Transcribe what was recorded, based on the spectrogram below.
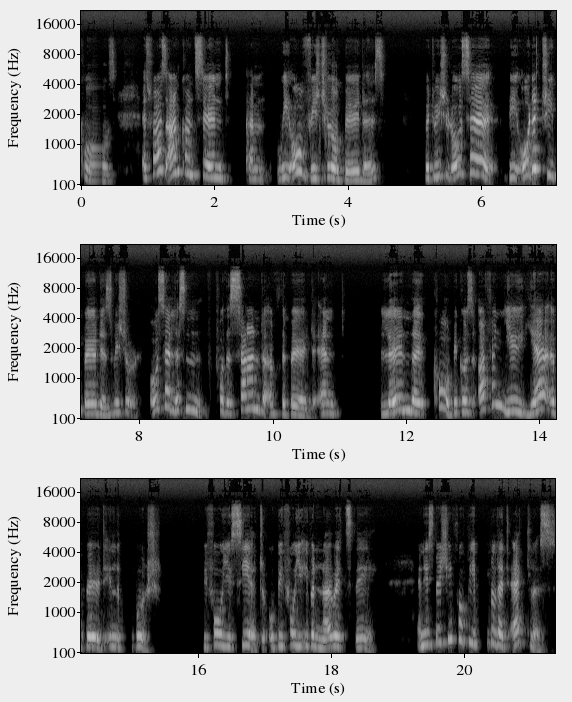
calls. As far as I'm concerned, um, we all visual birders, but we should also be auditory birders. We should also listen for the sound of the bird and learn the call because often you hear a bird in the bush before you see it or before you even know it's there. And especially for people that atlas,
